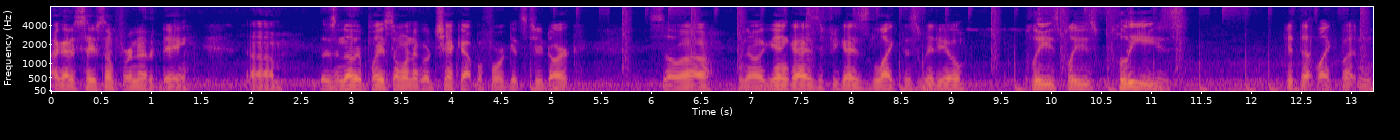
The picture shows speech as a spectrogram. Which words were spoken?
I got to save some for another day. Um, there's another place I want to go check out before it gets too dark. So, uh, you know, again, guys, if you guys like this video, please, please, please hit that like button.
